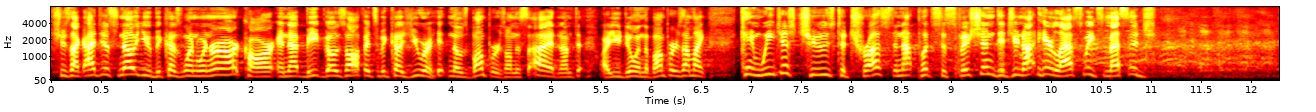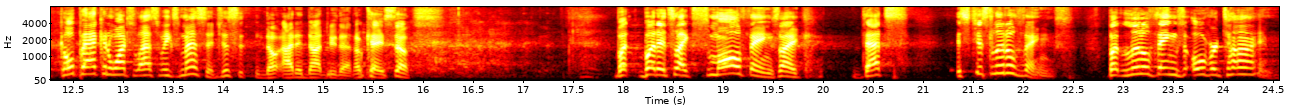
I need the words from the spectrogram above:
She's like, I just know you because when we're in our car and that beep goes off, it's because you were hitting those bumpers on the side. And I'm, t- are you doing the bumpers? I'm like, can we just choose to trust and not put suspicion? Did you not hear last week's message? Go back and watch last week's message. I did not do that. Okay, so, but but it's like small things. Like that's it's just little things, but little things over time.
